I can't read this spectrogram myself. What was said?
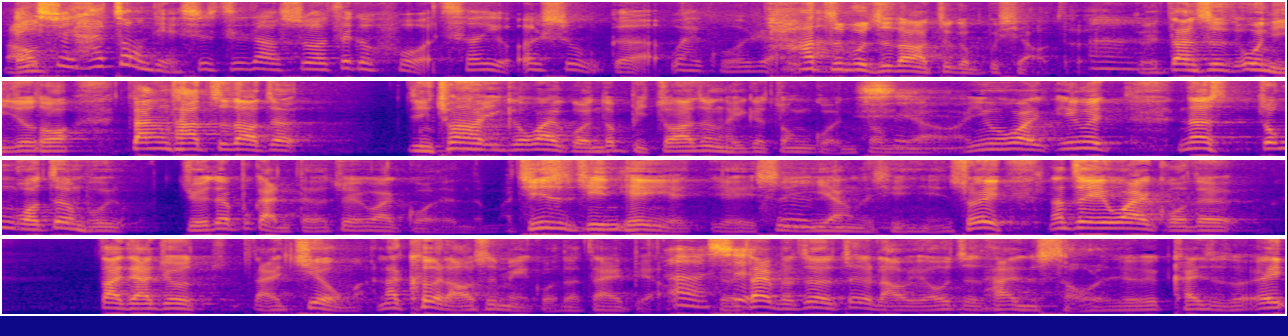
哎，所以他重点是知道说这个火车有二十五个外国人，他知不知道这个不晓得，对。但是问题就是说，当他知道这，你抓到一个外国人都比抓任何一个中国人重要啊，因为外因为那中国政府绝对不敢得罪外国人的嘛，即使今天也也是一样的情形，所以那这些外国的。大家就来救嘛。那克劳是美国的代表，嗯，是代表这个、这个老油子他很熟了，就是开始说，哎，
